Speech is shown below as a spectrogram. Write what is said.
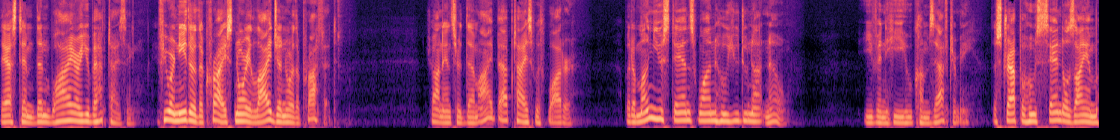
They asked him, Then why are you baptizing, if you are neither the Christ, nor Elijah, nor the prophet? John answered them, I baptize with water, but among you stands one who you do not know, even he who comes after me, the strap of whose sandals I am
